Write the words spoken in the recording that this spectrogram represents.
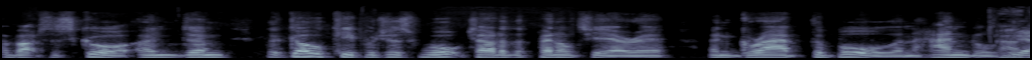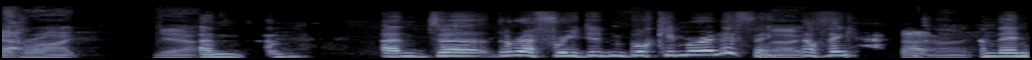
About to score, and um, the goalkeeper just walked out of the penalty area and grabbed the ball and handled That's it. That's right. Yeah. And um, and uh, the referee didn't book him or anything. No. Nothing happened. No. And then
